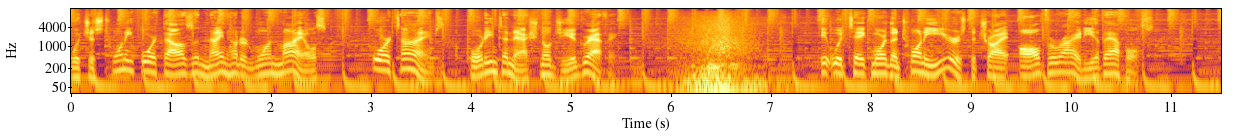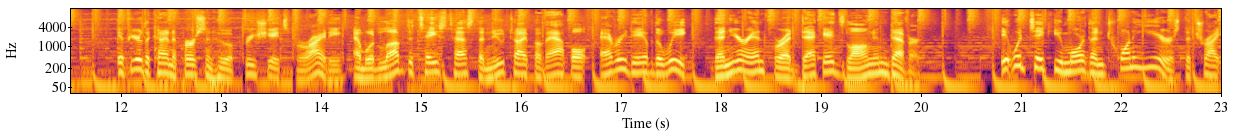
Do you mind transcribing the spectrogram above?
which is 24,901 miles, four times, according to National Geographic. It would take more than 20 years to try all variety of apples. If you're the kind of person who appreciates variety and would love to taste test a new type of apple every day of the week, then you're in for a decades long endeavor. It would take you more than 20 years to try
